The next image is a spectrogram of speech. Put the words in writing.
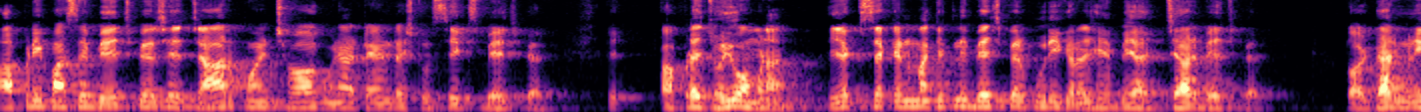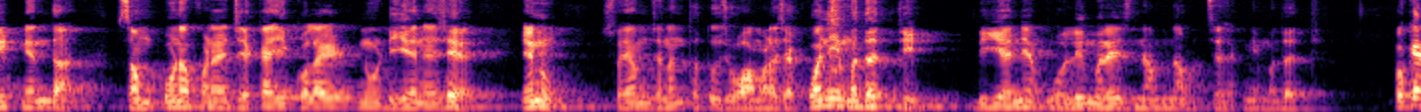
આપણી પાસે બેચ પેર છે, ચાર પોઈન્ટ છ ગુણ્યા ten raise to six base pair આપણે જોયું હમણાં, એક સેકન્ડમાં કેટલી બેચ પેર પૂરી કરે છે? બે હજાર બેચ પેર તો અઢાર મિનિટની અંદર સંપૂર્ણપણે જે કાંઈ ઇકોલાઇટનું ડીએનએ છે, એનું સ્વયંજનન થતું જોવા મળે છે. કોની મદદથી? ડીએનએ પોલિમરેઝ નામના ઉત્સેચકની મદદથી. ઓકે?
